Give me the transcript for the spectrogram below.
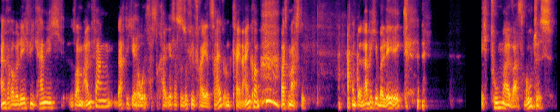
einfach überlegt, wie kann ich, so am Anfang dachte ich, oh, jetzt hast, du, jetzt hast du so viel freie Zeit und kein Einkommen, was machst du? Und dann habe ich überlegt, ich tue mal was Gutes.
